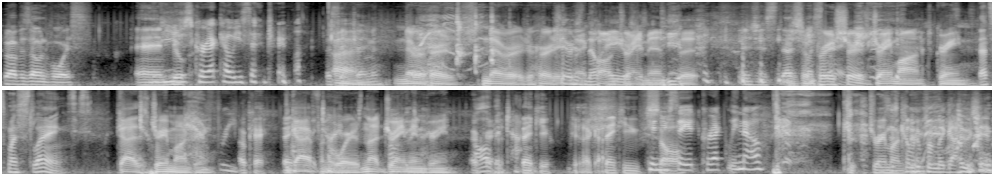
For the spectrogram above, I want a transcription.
he'll have his own voice, and Did you just correct how you said Draymond? I said Draymond. never heard, never heard There was it no called A, it was just Draymond, D. but It's just that's I'm my pretty slang. sure it's Draymond Green. that's my slang. Guys, Draymond Green, Every- Okay, the thank guy the from the. Warriors, not All the Draymond time. Green. All the time. Thank you. Yeah, that guy. Thank you. Can Sol. you say it correctly now? Dr- This Draymond is coming Green. from the guy who said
